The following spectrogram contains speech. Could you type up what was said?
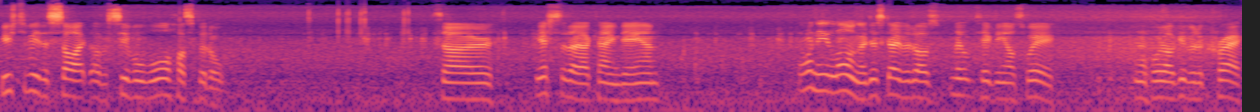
used to be the site of a Civil War hospital. So yesterday I came down. I wasn't here long. I just gave it. I was metal detecting elsewhere, and I thought I'll give it a crack.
